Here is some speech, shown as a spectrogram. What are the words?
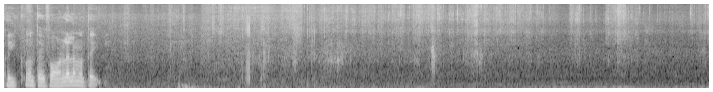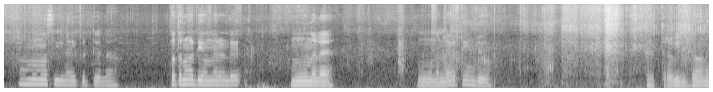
കൈക്ക് മൊത്തമായി ഫോണിലെല്ലാം മൊത്തമായി അമ്മമ്മ സീനായി കിട്ടിയല്ല. ഇപ്പം എത്ര കിട്ടി. ഒന്ന് രണ്ട് മൂന്നല്ലേ? മൂന്നെണ്ണേ കിട്ടിയല്ലോ എത്ര വലുതാണ്.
